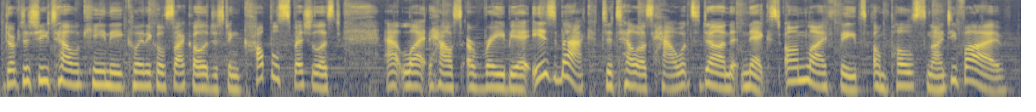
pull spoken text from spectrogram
Dr. Sheetal Kini, clinical psychologist and couple specialist at Lighthouse Arabia, is back to tell us how it's done next on Life Beats on Pulse 95.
